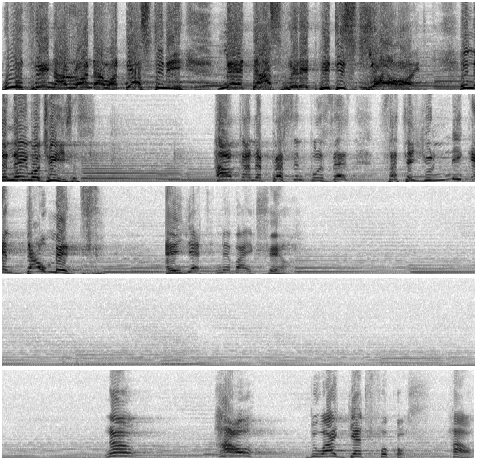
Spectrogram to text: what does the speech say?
hovering around our destiny, may that spirit be destroyed in the name of Jesus. How can a person possess such a unique endowment and yet never excel? Now, how do I get focus? How?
